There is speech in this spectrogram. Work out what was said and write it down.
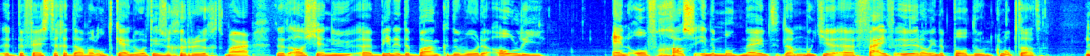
het bevestigen dan wel ontkennen hoor. Het is een gerucht. Maar dat als je nu uh, binnen de bank de woorden olie en of gas in de mond neemt, dan moet je uh, eh, 5 euro in de pot doen. Klopt dat?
